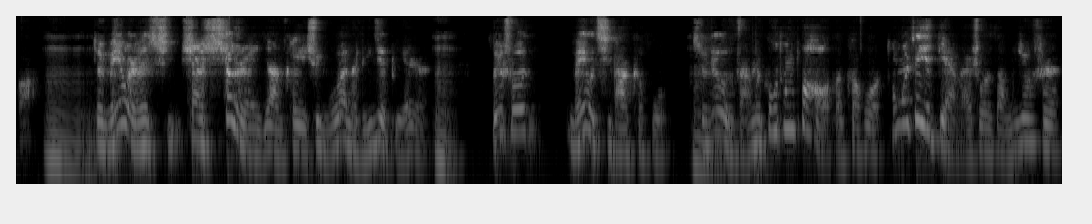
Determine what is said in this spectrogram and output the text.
方。嗯。对，没有人像圣人一样可以去永远的理解别人。嗯。所以说，没有奇葩客户。只有咱们沟通不好的客户，通过这一点来说，咱们就是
